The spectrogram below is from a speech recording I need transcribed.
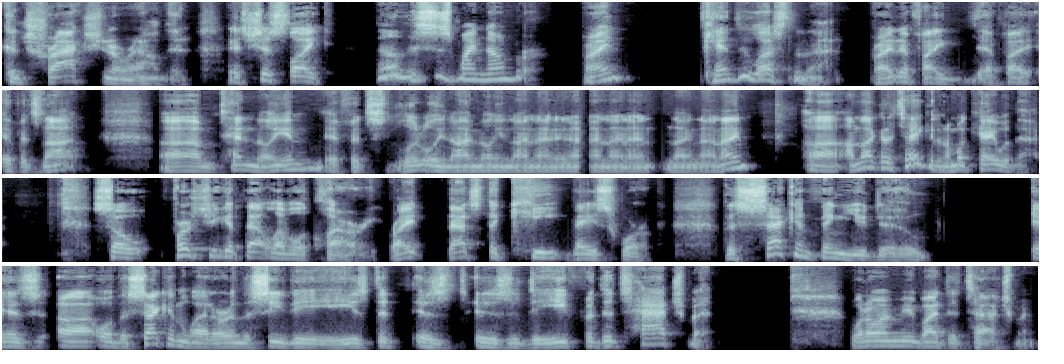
contraction around it. It's just like, no, this is my number, right? Can't do less than that right? If I if I if it's not um, 10 million, if it's literally 9 million uh, I'm not going to take it. I'm okay with that. So first you get that level of clarity, right? That's the key base work. The second thing you do is, uh, or the second letter in the CDE is, is, is a D for detachment. What do I mean by detachment?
